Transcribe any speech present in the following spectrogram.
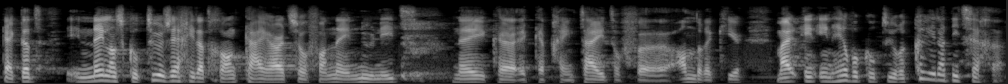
Kijk, dat, in de Nederlandse cultuur zeg je dat gewoon keihard zo van, nee, nu niet. Nee, ik, uh, ik heb geen tijd of uh, andere keer. Maar in, in heel veel culturen kun je dat niet zeggen.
